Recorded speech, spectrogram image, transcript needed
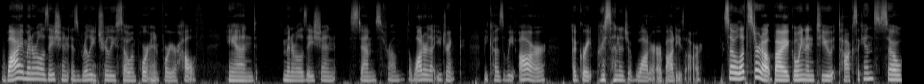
why mineralization is really truly so important for your health. And mineralization stems from the water that you drink because we are a great percentage of water, our bodies are. So let's start out by going into toxicants. So,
